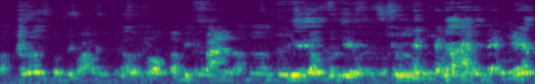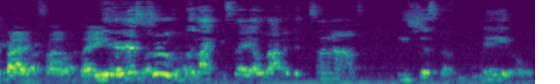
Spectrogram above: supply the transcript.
A husband problem is a whole, I mean, finding a husband is Yeah, yeah, different. true. Got it. Everybody can find a man. Yeah, that's true. But like you say, a lot of the time, he's just a male.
